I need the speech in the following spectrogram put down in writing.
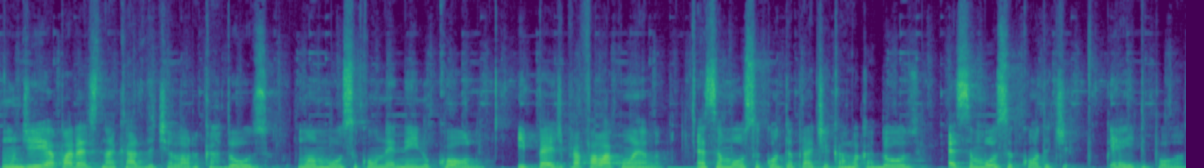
Um dia aparece na casa da tia Laura Cardoso uma moça com um neném no colo e pede para falar com ela. Essa moça conta pra tia Carla Cardoso, essa moça conta tia... Eita porra.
